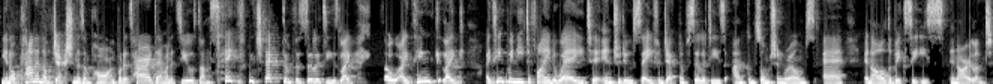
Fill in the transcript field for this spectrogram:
you know planning objection is important, but it's hard then when it's used on safe injecting facilities. Like so, I think like I think we need to find a way to introduce safe injecting facilities and consumption rooms uh, in all the big cities in Ireland.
